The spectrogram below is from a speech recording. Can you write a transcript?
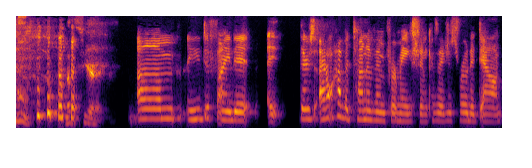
Ooh, let's hear it. Um, I need to find it. I, there's I don't have a ton of information because I just wrote it down,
